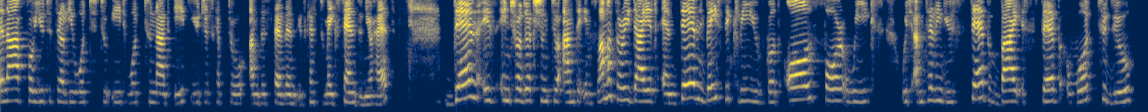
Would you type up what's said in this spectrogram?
enough for you to tell you what to eat what to not eat you just have to understand and it has to make sense in your head then is introduction to anti-inflammatory diet and then basically you've got all four weeks which i'm telling you step by step what to do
